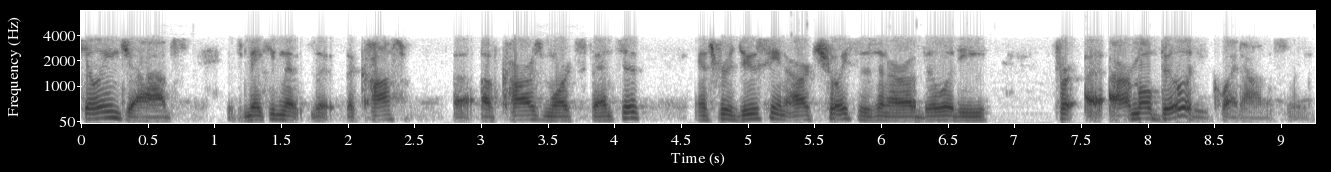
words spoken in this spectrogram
killing jobs. It's making the, the, the cost uh, of cars more expensive. It's reducing our choices and our ability for uh, our mobility, quite honestly.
